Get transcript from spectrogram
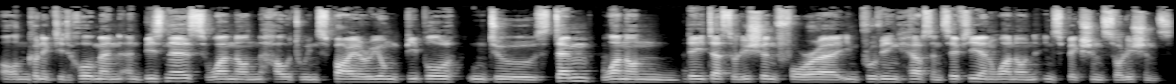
on connected home and, and business. One on how to inspire young people into STEM. One on data solution for uh, improving health and safety, and one on inspection solutions.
